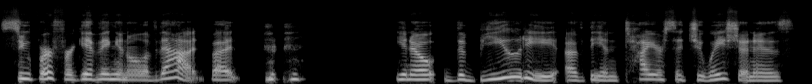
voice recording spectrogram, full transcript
super forgiving and all of that. But you know, the beauty of the entire situation is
